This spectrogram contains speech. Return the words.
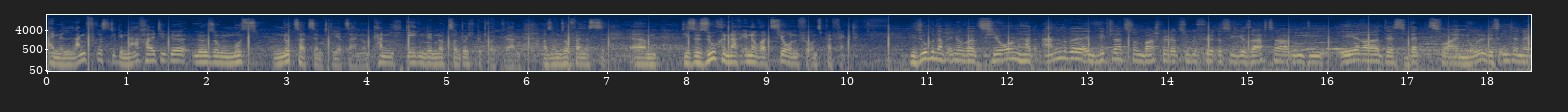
eine langfristige, nachhaltige Lösung muss nutzerzentriert sein und kann nicht gegen den Nutzer durchgedrückt werden. Also insofern ist ähm, diese Suche nach Innovation für uns perfekt. Die Suche nach Innovation hat andere Entwickler zum Beispiel dazu geführt, dass sie gesagt haben, die Ära des Web 2.0, des Internet,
